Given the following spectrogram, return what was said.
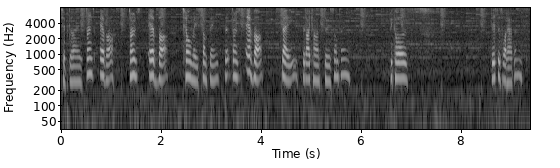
Tip guys, don't ever, don't ever tell me something, that, don't ever say that I can't do something. Because this is what happens.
